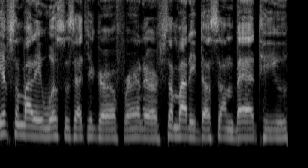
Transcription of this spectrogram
if somebody whistles at your girlfriend or if somebody does something bad to you,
